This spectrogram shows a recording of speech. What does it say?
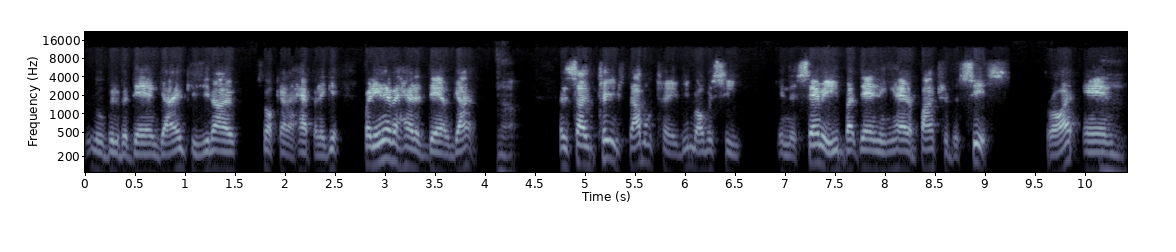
little bit of a down game because you know it's not going to happen again. But he never had a down game. No. And so teams double teamed him. Obviously, in the semi, but then he had a bunch of assists, right? And mm.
